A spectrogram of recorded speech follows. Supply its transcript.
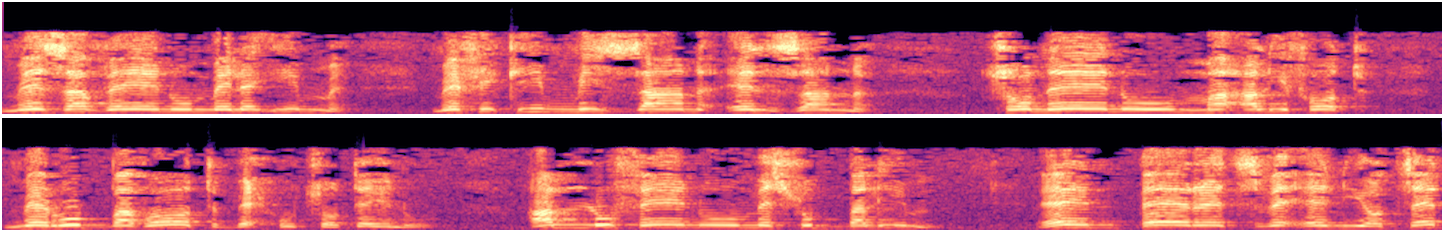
מזווינו מלאים, מפיקים מזן אל זן, צוננו מאליפות, מרובבות בחוצותינו, אלופינו מסובלים, אין פרץ ואין יוצאת,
